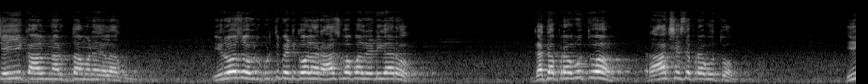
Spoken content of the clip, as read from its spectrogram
చెయ్యి కాలు నడుపుతామనేది ఎలాగుంది? ఈరోజు ఒకటి గుర్తుపెట్టుకోవాలి రాజగోపాల్ రెడ్డి గారు? గత ప్రభుత్వం రాక్షస ప్రభుత్వం ఈ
